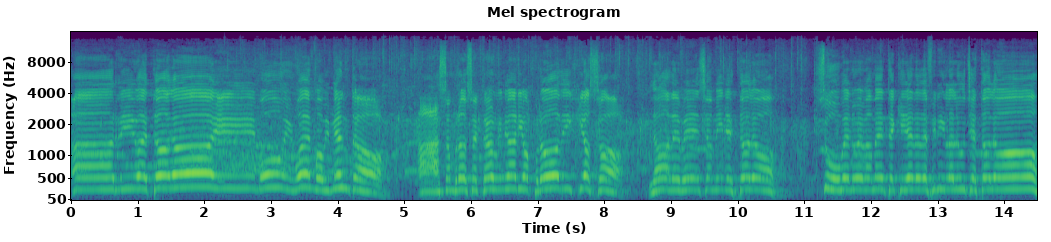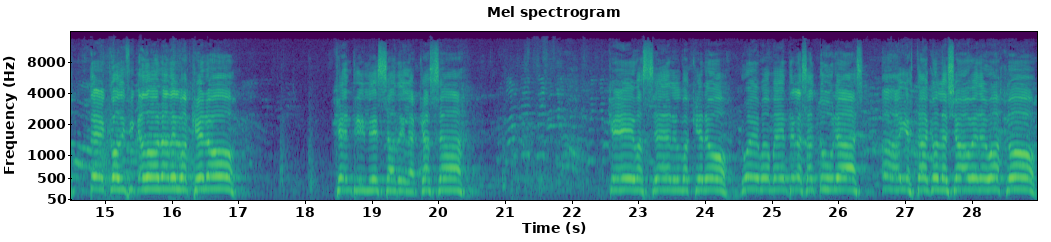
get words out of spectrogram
Arriba Stolo y muy buen movimiento. Asombroso, extraordinario, prodigioso. Lo de Benjamin Stolo. Sube nuevamente, quiere definir la lucha Stolo. Decodificadora del vaquero. Gentileza de la casa. ¿Qué va a hacer el vaquero? Nuevamente en las alturas. Ahí está con la llave debajo.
